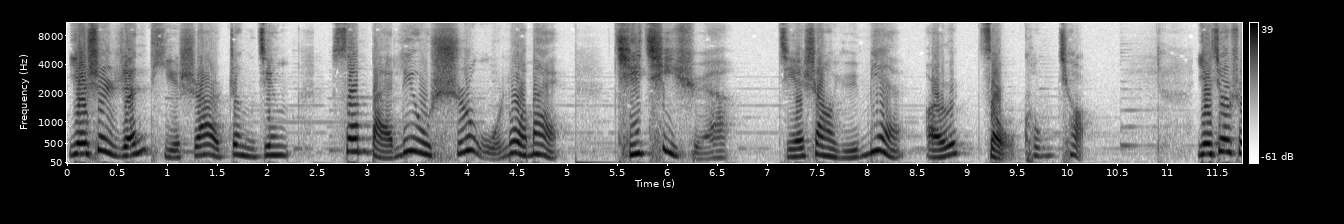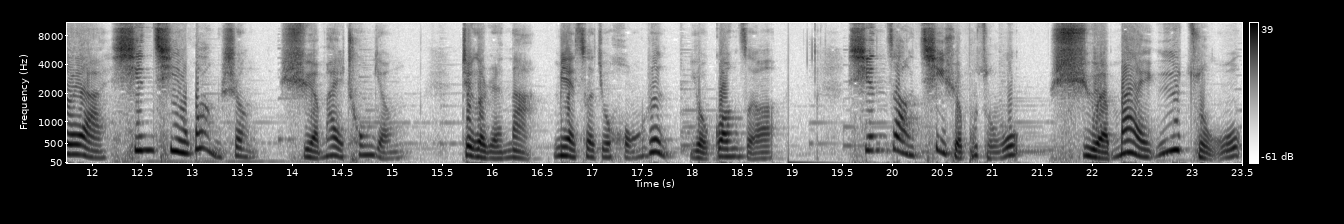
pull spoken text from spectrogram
也是人体十二正经、三百六十五络脉，其气血结上于面而走空窍。也就是说呀，心气旺盛，血脉充盈，这个人呐。面色就红润有光泽，心脏气血不足，血脉瘀阻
